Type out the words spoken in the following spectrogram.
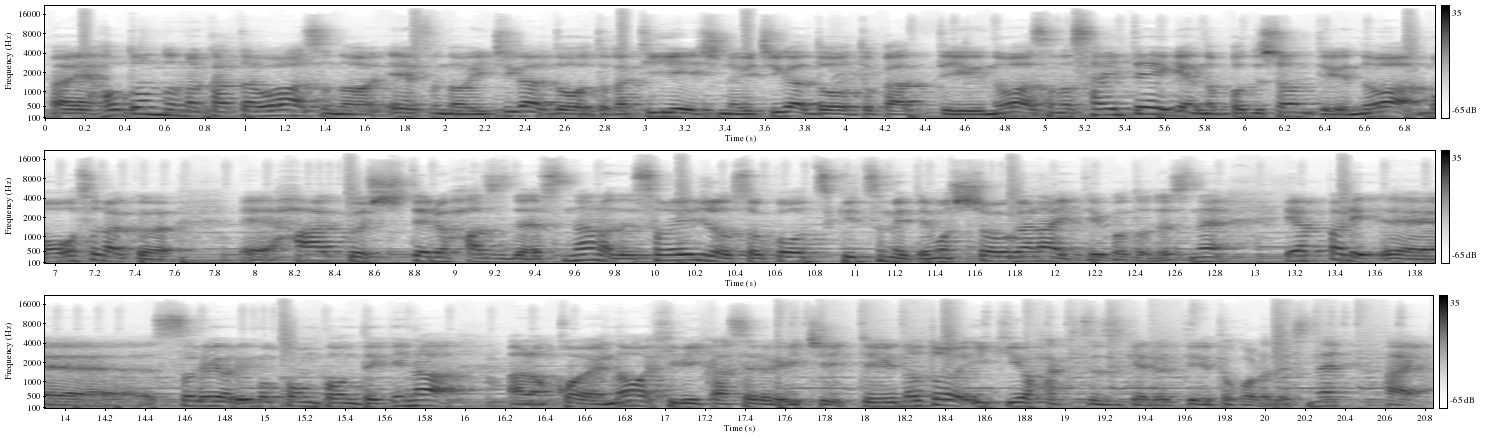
えー、ほとんどの方はその F の位置がどうとか TH の位置がどうとかっていうのはその最低限のポジションっていうのはもうおそらく、えー、把握してるはずです。なのでそれ以上そこを突き詰めてもしょうがないっていうことですね。やっぱり、えー、それよりも根本的なあの声の響かせる位置っていうのと息を吐き続けるっていうところですね。はい。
